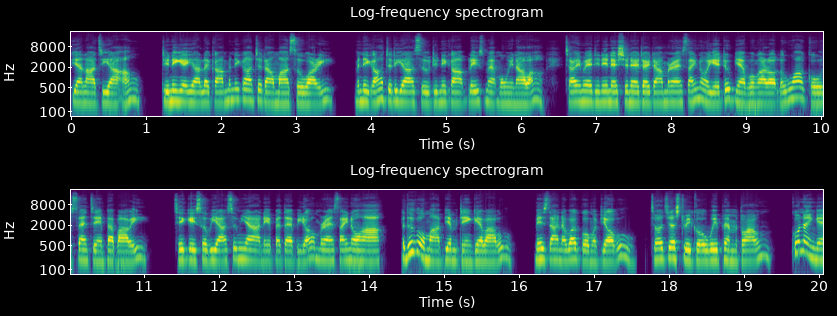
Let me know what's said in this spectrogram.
ပြန်လာကြည့်ရအောင်။ဒီနေ့ရဲ့ရလက်ကမနေ့ကတက်တောင်မှဆိုပါရီ။မနေ့ကတတိယဆိုဒီနေ့က placement မဝင်တာပါ။ဒါပေမဲ့ဒီနေ့ National Data မရန်ဆိုင်တော်ရဲ့တုတ်ပြန်ပုံကတော့လုံးဝကိုစန့်ကျင်ပတ်ပါပြီ။ JK ဆိုပြီးအဆူမရတာနဲ့ပတ်သက်ပြီးတော့မရန်ဆိုင်တော်ဟာဘယ်သူကမှပြစ်မတင်ခဲ့ပါဘူး။ Mr. Nawat ကိုမပြောဘူး။ George Street ကိုဝေဖန်မသွားဘူး။ကိုယ်နိုင်ငံ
